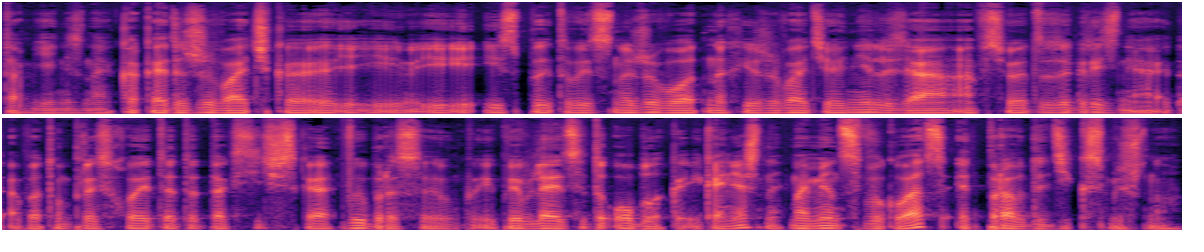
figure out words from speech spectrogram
там, я не знаю, какая-то жвачка и, и испытывается на животных, и жевать ее нельзя, а все это загрязняет. А потом происходит это токсическое выбросы, и появляется это облако. И, конечно, момент с эвакуацией, это правда дико смешно.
